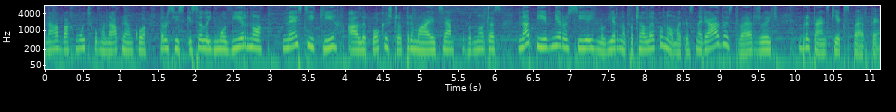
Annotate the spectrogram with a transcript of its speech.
на Бахмутському напрямку. Російські сили ймовірно не стійкі, але поки що тримаються. Водночас на півдні Росія ймовірно почала економити снаряди, стверджують британські експерти.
